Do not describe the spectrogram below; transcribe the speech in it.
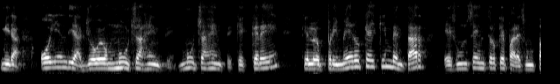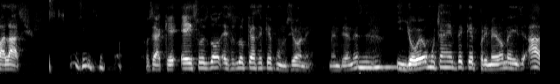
Mira, hoy en día yo veo mucha gente, mucha gente que cree que lo primero que hay que inventar es un centro que parece un palacio. O sea, que eso es, eso es lo que hace que funcione, ¿me entiendes? Y yo veo mucha gente que primero me dice, ah,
